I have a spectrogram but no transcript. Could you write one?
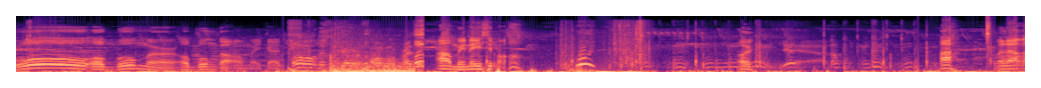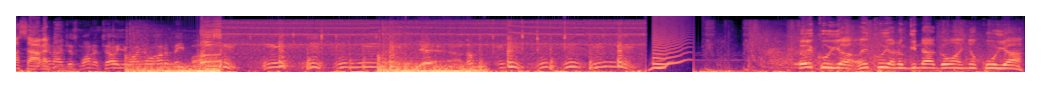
Oh, o boomer. O bunga. Oh my god. Oh, this is your formal president. Ah, may naisip ako. Uy! Oy. Yeah. Ah, wala ka sa And I akin. just want to tell you I know how to beatbox. Yeah. Ay, kuya! Ay, kuya! Anong ginagawa niyo, kuya?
